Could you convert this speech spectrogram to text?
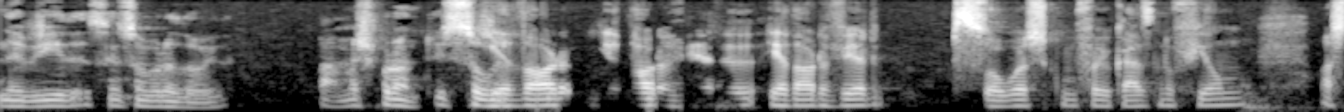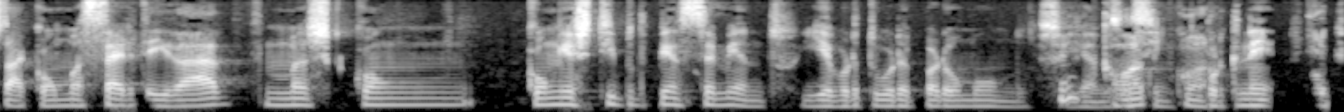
na vida, sem sombra de dúvida. Pá, mas pronto, isso sou e eu. adoro, e adoro ver, e adoro ver pessoas, como foi o caso no filme, lá está, com uma certa idade, mas com, com este tipo de pensamento e abertura para o mundo, Sim, digamos claro, assim. claro. Porque, nem, porque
